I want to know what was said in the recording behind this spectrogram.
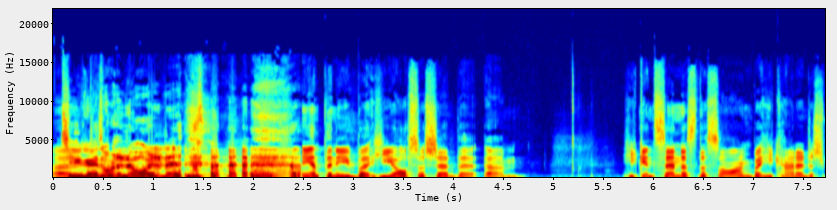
uh, Do you guys want to know what it is? Anthony. But he also said that um, he can send us the song, but he kind of just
